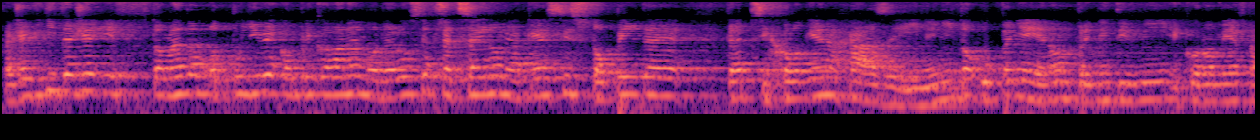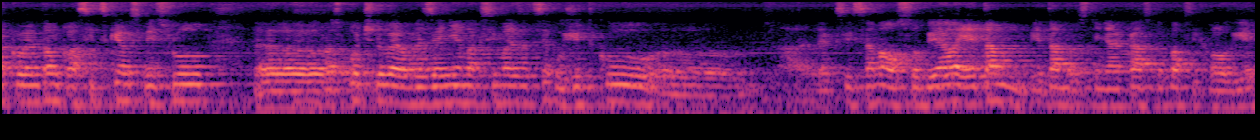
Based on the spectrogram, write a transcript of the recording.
Takže vidíte, že i v tomhle odpudivě komplikovaném modelu se přece jenom jakési stopy té, té psychologie nacházejí. Není to úplně jenom primitivní ekonomie v takovém tom klasickém smyslu e, rozpočtové omezení a maximalizace užitku e, jak si sama o sobě, ale je tam, je tam prostě nějaká stopa psychologie.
